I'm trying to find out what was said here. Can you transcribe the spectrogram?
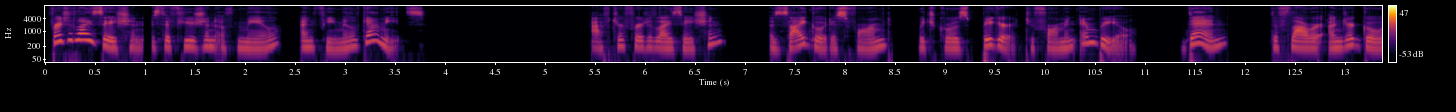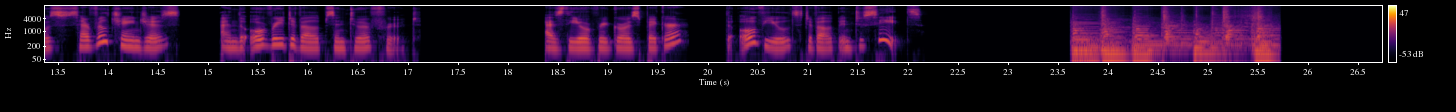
Fertilization is the fusion of male and female gametes. After fertilization, a zygote is formed which grows bigger to form an embryo. Then, the flower undergoes several changes and the ovary develops into a fruit. As the ovary grows bigger, the ovules develop into seeds.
